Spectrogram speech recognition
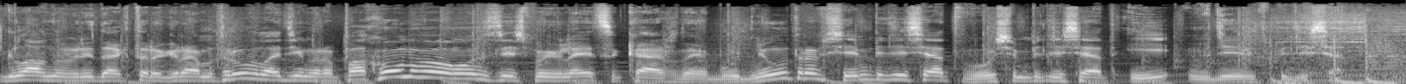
главного редактора «Грамотру» Владимира Пахомова. Он здесь появляется каждое буднее утро в 7.50, 8.50 и в 9.50.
